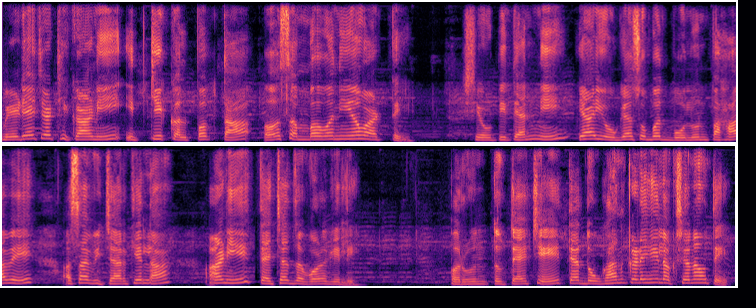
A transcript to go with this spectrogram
वेड्याच्या ठिकाणी इतकी कल्पकता असंभवनीय वाटते. शेवटी त्यांनी या योग्यासोबत बोलून पहावे असा विचार केला आणि त्याच्याजवळ गेले. परंतु त्याचे त्या दोघांकडेही लक्ष नव्हते.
